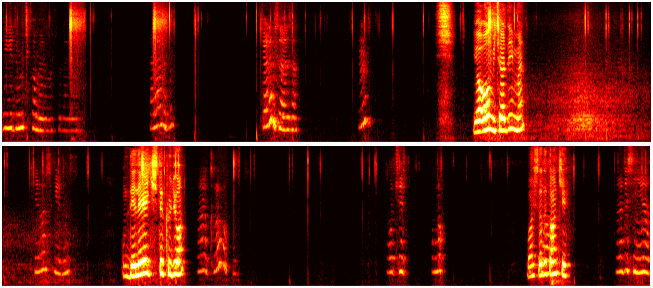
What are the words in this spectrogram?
İçeri girdim mi çıkamıyorum mesela yani. Sen neredesin? İçeride misin hala sen? Hı? Şşş. Ya oğlum içerideyim ben. İçeri nasıl girdiniz? Oğlum Delerek işte kırıyorsun. Ha kıramak mı? O chest. Allah. Başladı kanki. Neredesin ya?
